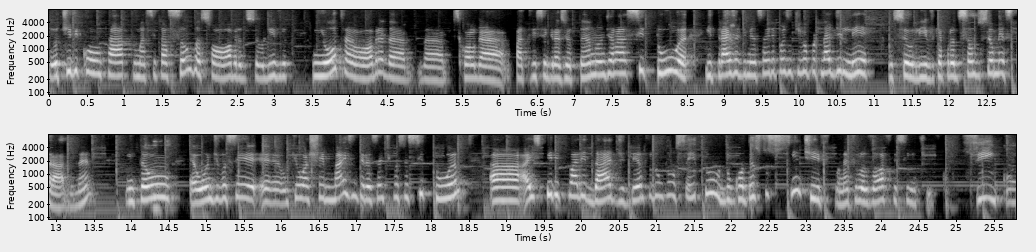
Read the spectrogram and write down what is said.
eu tive contato, uma citação da sua obra, do seu livro, em outra obra da, da psicóloga Patrícia Graziottano, onde ela situa e traz a dimensão, e depois eu tive a oportunidade de ler o seu livro, que é a produção do seu mestrado, né? Então, é onde você. É, o que eu achei mais interessante é que você situa a, a, espiritualidade dentro de um conceito, de um contexto científico, né? filosófico e científico. Sim, com,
